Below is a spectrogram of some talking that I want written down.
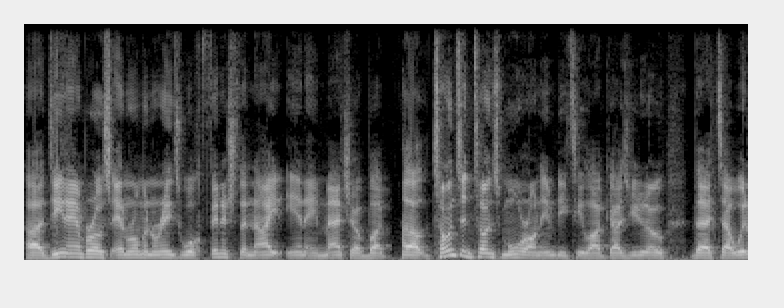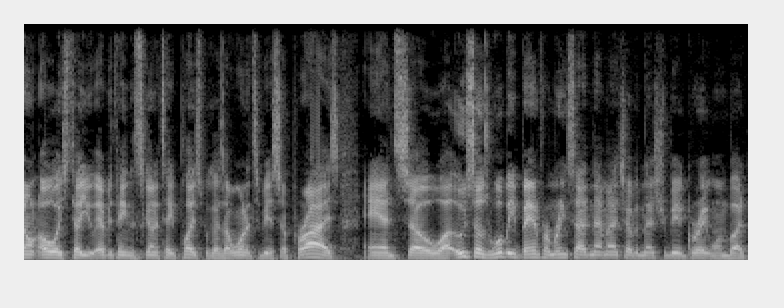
uh, Dean Ambrose and Roman Reigns will finish the night in a matchup, but uh, tons and tons more on MDT Live, guys. You know that uh, we don't always tell you everything that's going to take place because I want it to be a surprise. And so uh, Usos will be banned from ringside in that matchup, and that should be a great one. But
